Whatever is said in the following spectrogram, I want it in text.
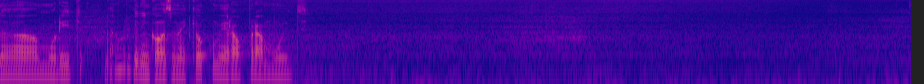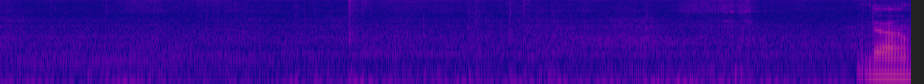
A murit. Dar nu cred că din cauza mea, că oricum erau prea mulți. Da.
